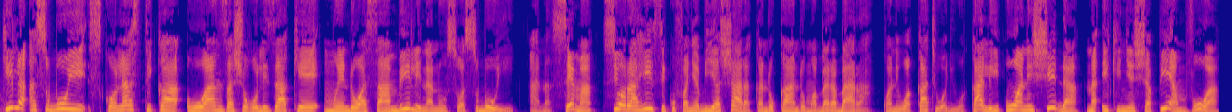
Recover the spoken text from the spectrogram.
Kila asubuhi Scholastica huanza shughuli zake mwendo wa saa mbili na nusu asubuhi. Anasema sio rahisi kufanya biashara kando kando mwa barabara, kwani wakati wa jua kali huwa ni shida, na ikinyesha pia mvua,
